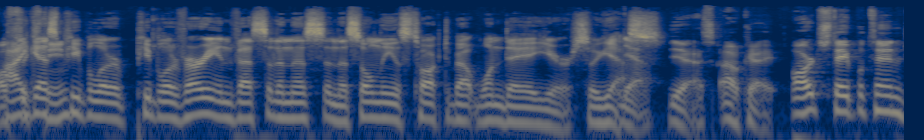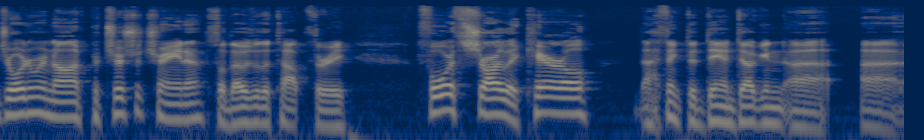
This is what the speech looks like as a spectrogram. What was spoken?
I guess people are people are very invested in this, and this only is talked about one day a year. So yes, Yes. Okay. Art Stapleton, Jordan Raanan, Patricia Traina. So those are the top three. Fourth, Charlotte Carroll. I think the Dan Duggan uh, uh,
